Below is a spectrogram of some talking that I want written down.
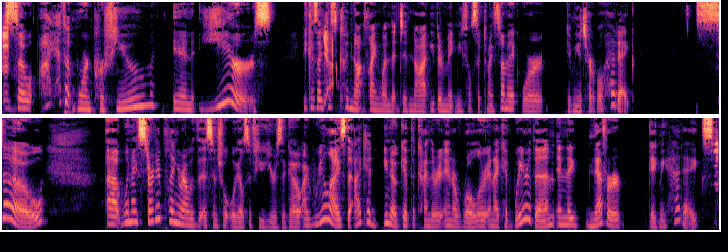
So I haven't worn perfume in years because I Yeah. just could not find one that did not either make me feel sick to my stomach or give me a terrible headache. So, uh, when I started playing around with the essential oils a few years ago, I realized that I could, you know, get the kind that are in a roller and I could wear them and they never gave me headaches.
